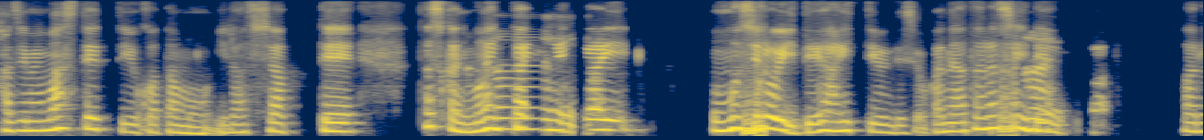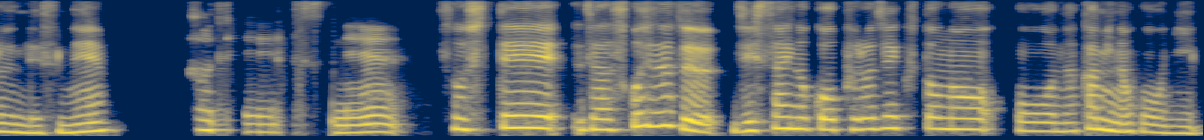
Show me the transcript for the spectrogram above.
初めましてっていう方もいらっしゃって確かに毎回毎回面白い出会いっていうんでしょうかね新しい出会いがあるんですね。はい、そうですね。そして、じゃあ少しずつ実際のこうプロジェクトの中身の方に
